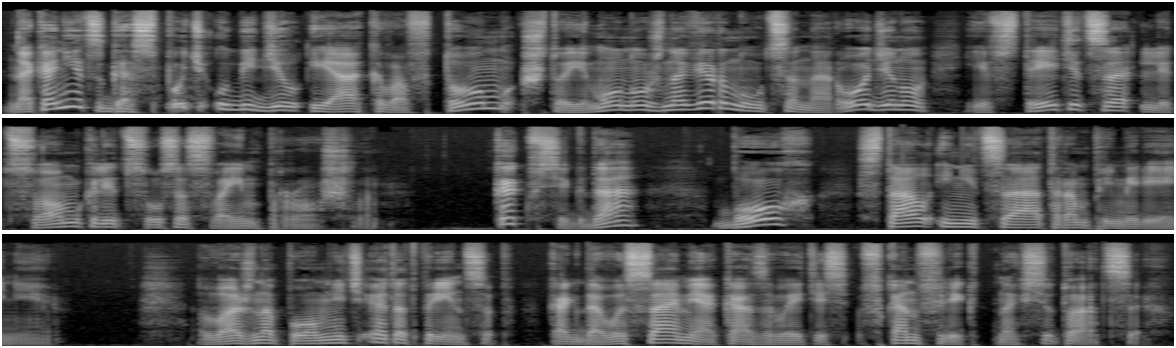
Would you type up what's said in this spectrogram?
Наконец Господь убедил Иакова в том, что ему нужно вернуться на родину и встретиться лицом к лицу со своим прошлым. Как всегда, Бог стал инициатором примирения. Важно помнить этот принцип, когда вы сами оказываетесь в конфликтных ситуациях.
